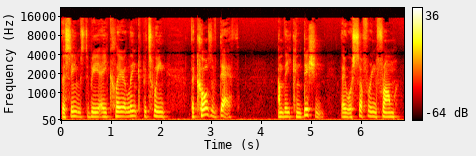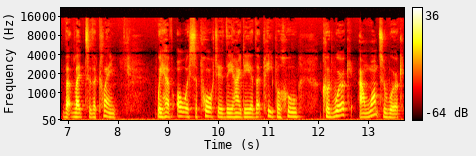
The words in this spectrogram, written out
there seems to be a clear link between the cause of death and the condition they were suffering from that led to the claim. We have always supported the idea that people who could work and want to work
